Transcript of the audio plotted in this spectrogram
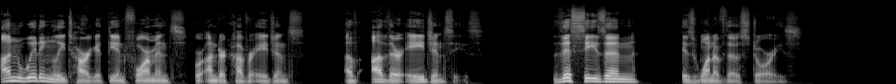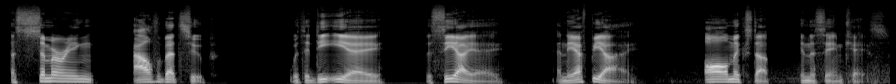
unwittingly target the informants or undercover agents of other agencies. This season is one of those stories. A simmering alphabet soup with the DEA, the CIA, and the FBI all mixed up in the same case.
